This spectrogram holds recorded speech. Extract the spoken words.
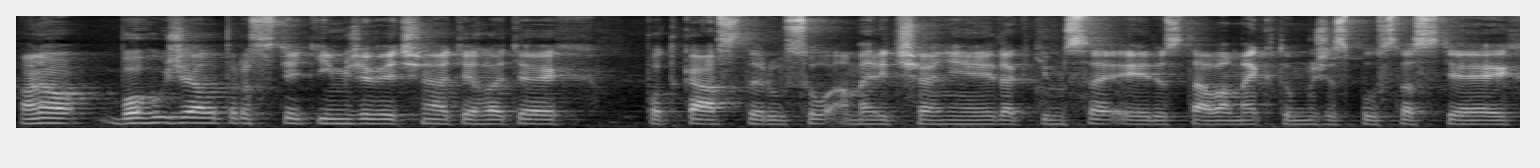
Ano, bohužel prostě tím, že většina těchto těch podcasterů jsou američani, tak tím se i dostáváme k tomu, že spousta z těch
